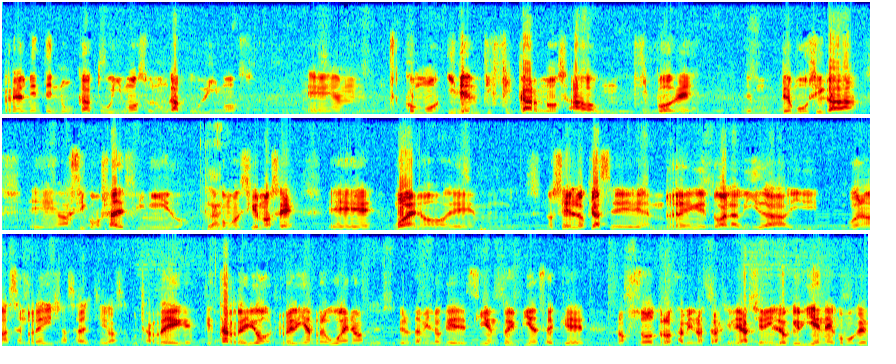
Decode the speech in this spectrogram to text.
realmente nunca tuvimos o nunca pudimos eh, como identificarnos a un tipo de, de, de música eh, así como ya definido. Claro. Como decir, no sé, eh, bueno, eh, no sé, lo que hace en reggae toda la vida y bueno, hacen reggae y ya sabes que vas a escuchar reggae, que está re, re bien, re bueno, pero también lo que siento y pienso es que nosotros, también nuestra generación y lo que viene, como que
